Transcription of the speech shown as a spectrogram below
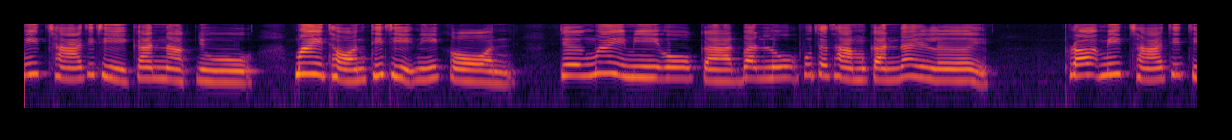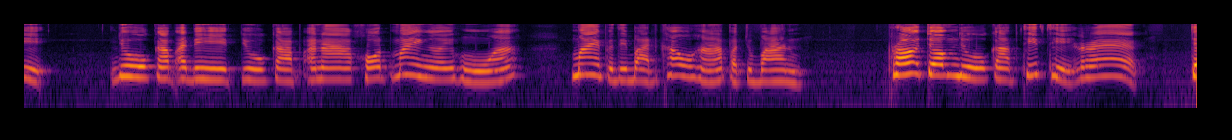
มิจฉาทิฏฐิกันหนักอยู่ ไม่ถอนทิฏฐินี้ก่อน จึงไม่มีโอกาสบรรลุพุทธธรรมกันได้เลย เพราะมิจฉาทิฏฐิ อยู่กับอดีตอยู่กับอนาคตไม่เงยหัว ไม่ปฏิบัติเข้าหาปัจจุบัน เพราะจมอยู่กับทิฏฐิแรกจ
